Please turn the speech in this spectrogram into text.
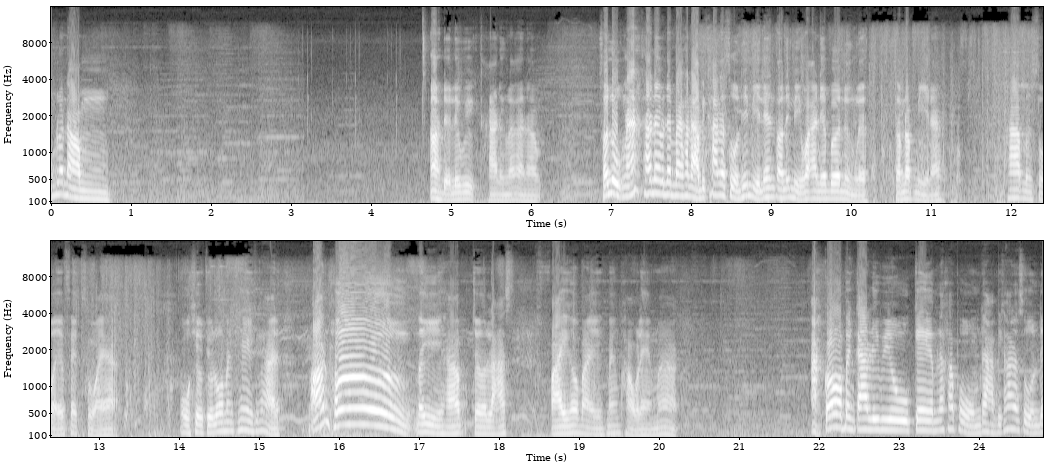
มแล้วนำอะเดี๋ยวรีวิวอีกทางหนึ่งแล้วกันครับ สนุกนะ ถ้าในในขนาดพิฆาตอสูรที่หมีเล่นตอนนี้หมีว่าอันนี้เบอร์หนึ่งเลยสำหรับหมีนะ ภาพมันสวยเอฟเฟกต์สวยอะโอ้เคียวจูโร่แม่งเท่ที่หายเลยปานเพิงนี่ครับ เจอลัสไฟเข้าไปแม่งเผาแรงมาก อะก็เป็นการรีวิวเกมนะครับผมดาบพิฆาตอสูรเด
